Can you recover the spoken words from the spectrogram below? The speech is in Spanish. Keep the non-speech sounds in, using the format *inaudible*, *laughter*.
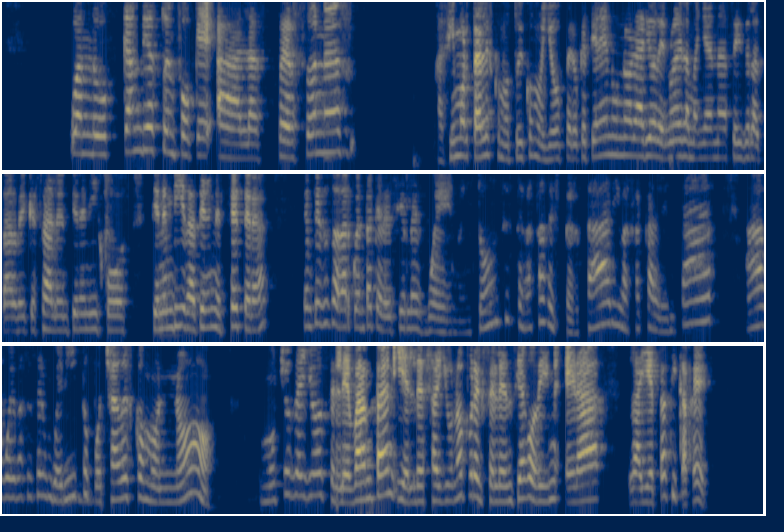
cuando cambias tu enfoque a las personas así mortales como tú y como yo, pero que tienen un horario de 9 de la mañana a 6 de la tarde, que salen, tienen hijos, tienen vida, tienen etcétera, te empiezas a dar cuenta que decirles, bueno, entonces te vas a despertar y vas a calentar ah, güey, vas a hacer un huevito pochado, es como, no. Muchos de ellos se levantan y el desayuno por excelencia, Godín, era galletas y café.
